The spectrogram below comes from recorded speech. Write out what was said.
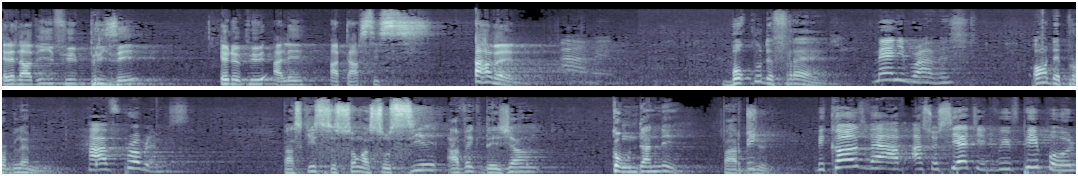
Et le navire fut brisé et ne put aller à Tarsis. Amen. Amen. Beaucoup de frères Many brothers ont des problèmes have problems parce qu'ils se sont associés avec des gens condamnés par be- Dieu because they have associated with people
